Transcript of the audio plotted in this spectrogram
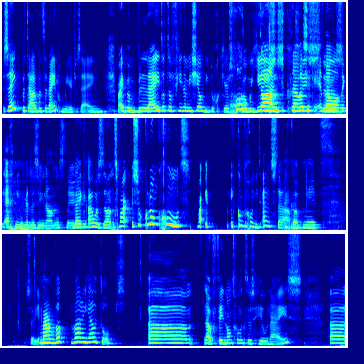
zij betalen me te weinig om hier te zijn. Maar ik ben blij dat Davina Michel niet nog een keer is gekomen. Jezus. Dat, was ik, dat had ik echt niet willen zien, honestly. Like, I was done. Maar ze klonk goed. Maar ik, ik kon er gewoon niet uitstaan. ik ook niet. Zo, ja. Maar wat waren jouw tops? Ehm, nou, Finland vond ik dus heel nice. Eh,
